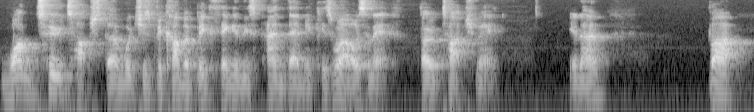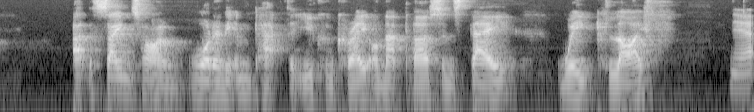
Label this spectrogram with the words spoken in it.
one to touch them which has become a big thing in this pandemic as well isn't it? Don't touch me you know? But at the same time what an impact that you can create on that person's day week life. Yeah.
